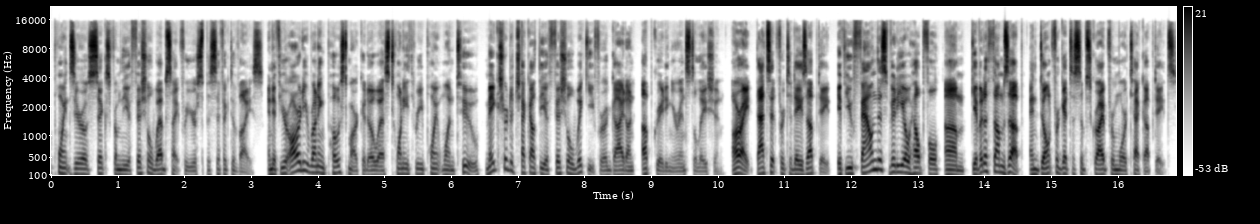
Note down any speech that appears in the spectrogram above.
24.06 from the official website for your specific device. And if you're already running Postmarket OS 23.12, make sure to check out the official wiki for a guide on upgrading your installation. All right, that's it for today's update. If you found this video helpful, um, give it a thumbs up and don't forget to subscribe for more tech updates.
